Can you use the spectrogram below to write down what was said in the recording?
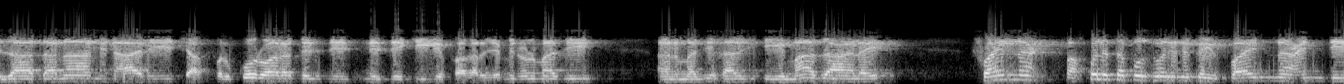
اذا دنا من علی چې خپل کور ورته نږدې کیږي فقر یمن الماضی ان ماضی خارج کیږي ما زعلی فإن فخپل تاسو ولنه کوي فإن عندي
